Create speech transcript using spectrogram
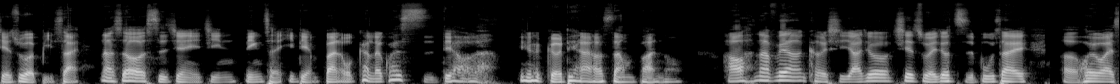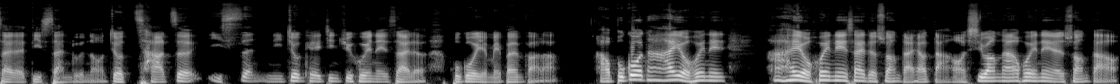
结束了比赛。那时候时间已经凌晨一点半，我看得快死掉了，因为隔天还要上班哦。好，那非常可惜啊，就谢祖伟就止步在呃会外赛的第三轮哦，就差这一胜，你就可以进去会内赛了。不过也没办法啦。好，不过他还有会内，他还有会内赛的双打要打哦，希望他会内的双打哦，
